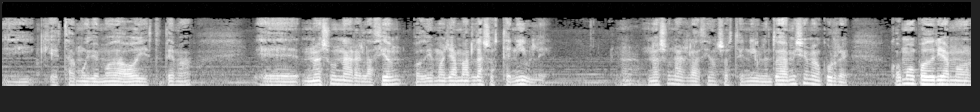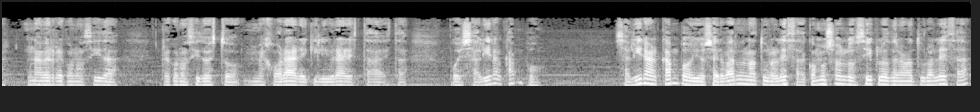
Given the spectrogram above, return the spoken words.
y que está muy de moda hoy este tema, eh, no es una relación, podríamos llamarla sostenible. ¿no? es una relación sostenible. Entonces a mí se me ocurre, ¿cómo podríamos, una vez reconocida, reconocido esto, mejorar, equilibrar esta, esta, pues salir al campo, salir al campo y observar la naturaleza, cómo son los ciclos de la naturaleza,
